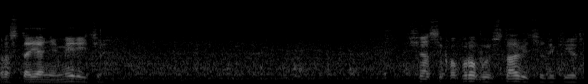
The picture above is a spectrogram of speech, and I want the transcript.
Расстояние меряете. Сейчас я попробую ставить все-таки это.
